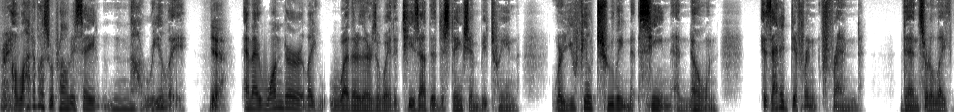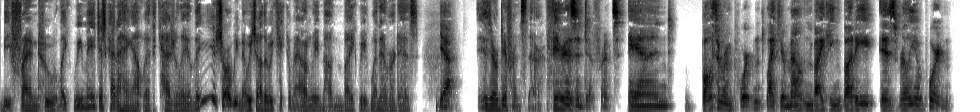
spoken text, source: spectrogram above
Right. A lot of us would probably say, not really. Yeah. And I wonder like whether there's a way to tease out the distinction between where you feel truly seen and known. Is that a different friend than sort of like the friend who like we may just kind of hang out with casually? Like, sure, we know each other. We kick around, we mountain bike, we whatever it is. Yeah. Is there a difference there? There is a difference and both are important. Like your mountain biking buddy is really important,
